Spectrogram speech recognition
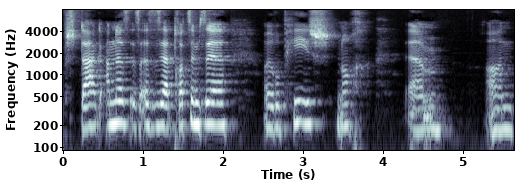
stark anders ist. Also es ist ja trotzdem sehr europäisch noch. Ähm, und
